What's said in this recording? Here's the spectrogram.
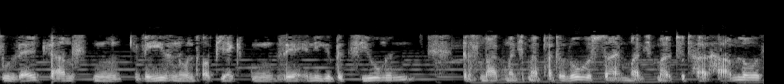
zu seltsamsten Wesen und Objekten sehr innige Beziehungen. Das mag manchmal pathologisch sein, manchmal total harmlos.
